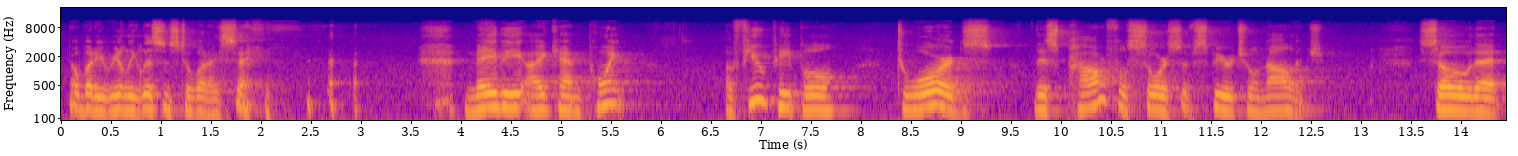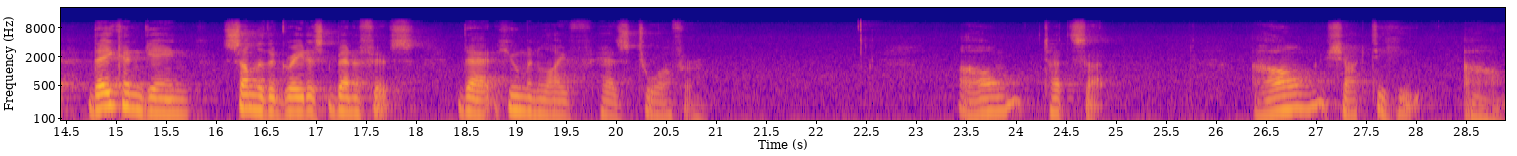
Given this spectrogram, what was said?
nobody really listens to what I say. Maybe I can point a few people towards this powerful source of spiritual knowledge so that they can gain some of the greatest benefits that human life has to offer. Aum Tat Sat. Aum Shakti Aum.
